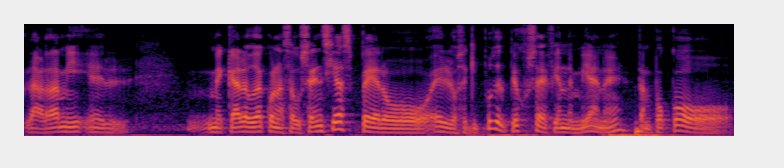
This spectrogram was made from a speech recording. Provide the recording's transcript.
la verdad, a mí, el, me queda la duda con las ausencias, pero eh, los equipos del Piojo se defienden bien, ¿eh? Tampoco,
